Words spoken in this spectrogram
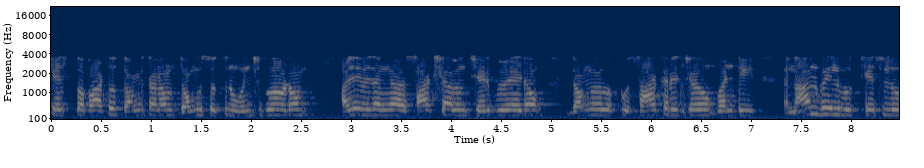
కేసుతో పాటు దొంగతనం దొంగ సొత్తును ఉంచుకోవడం అదే విధంగా సాక్ష్యాలను చెరిపివేయడం దొంగలకు సహకరించడం వంటి నాన్ బెయిలబుల్ కేసులు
